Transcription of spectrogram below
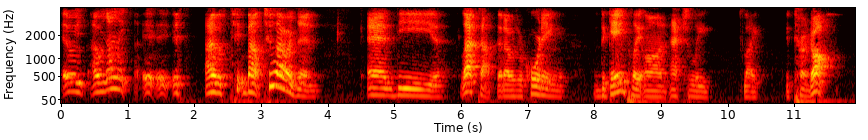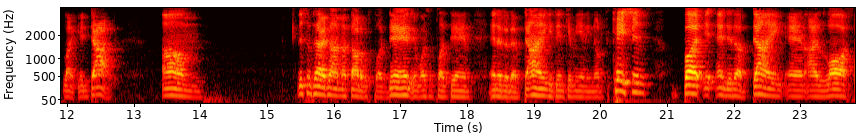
it was I was only it, it, it's I was two, about two hours in, and the laptop that I was recording the gameplay on actually like it turned off, like it died. Um, this entire time I thought it was plugged in. It wasn't plugged in and ended up dying. It didn't give me any notifications, but it ended up dying and I lost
